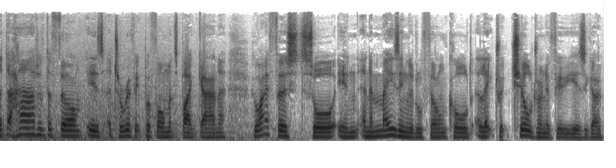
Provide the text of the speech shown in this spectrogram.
At the heart of the film is a terrific performance by Garner, who I first saw in an amazing little film called Electrick Children a few years ago,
